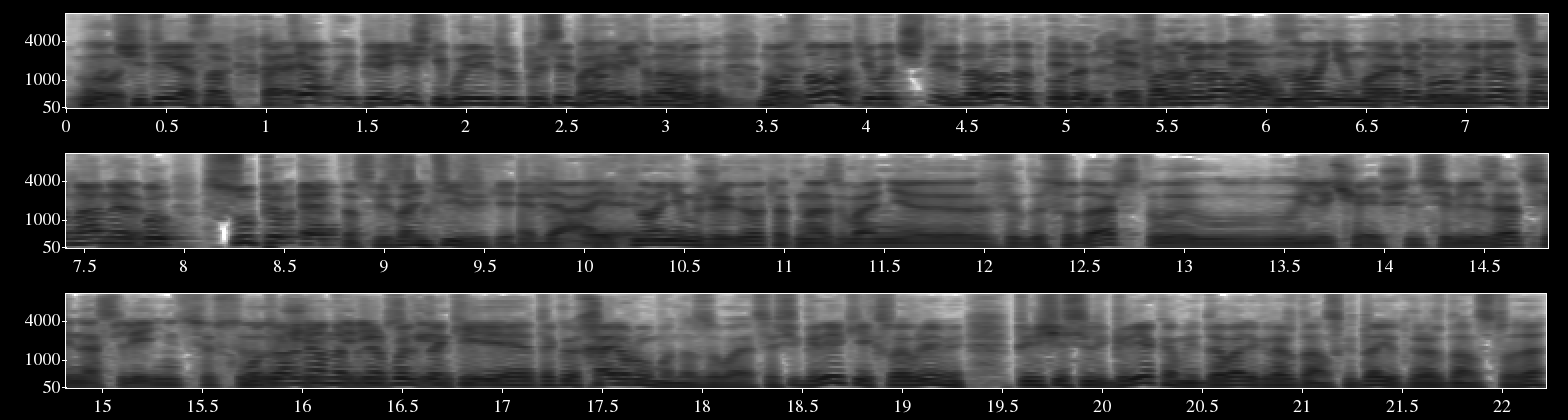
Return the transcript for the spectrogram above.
Вот, вот четыре основных. Хотя По... периодически были и представители других народов. Но да. в основном эти вот четыре народа откуда Эт... формировался. Этноним это было многонациональное, да. это был суперэтнос византийский. Да, э, этноним живет от названия государства, величайшей цивилизации, наследницы в Вот армян, например, были такие, такой хайрумы называются. Греки их в свое время перечислили грекам и давали гражданство, дают гражданство. Да?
